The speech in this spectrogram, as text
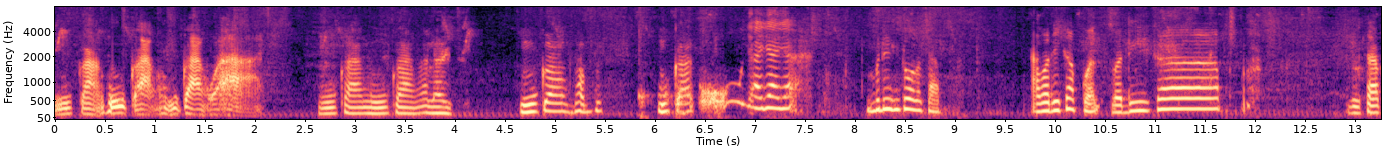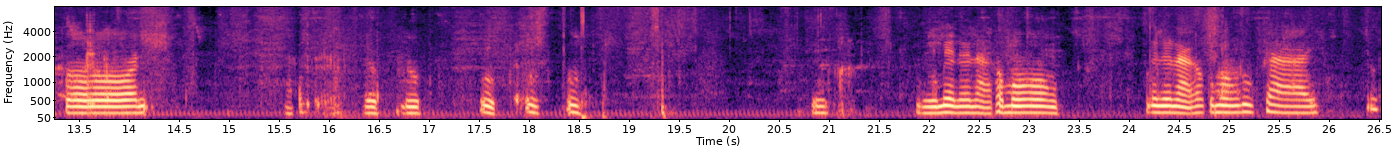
หูกลางหูกลางหูกลางว่าหูกลางหูกลางอะไรหูกลางทำหูกลางโอ้ยายายาไม่ดึงโทรศัพท์อะสวัสดีครับก่อนสวัสดีครับสวัสดีครับก่อน ดูดูอืออืออือดูดูแม่ในหนาเขามองแม่ในหนาเขาก็มองลูกชาย ลูก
